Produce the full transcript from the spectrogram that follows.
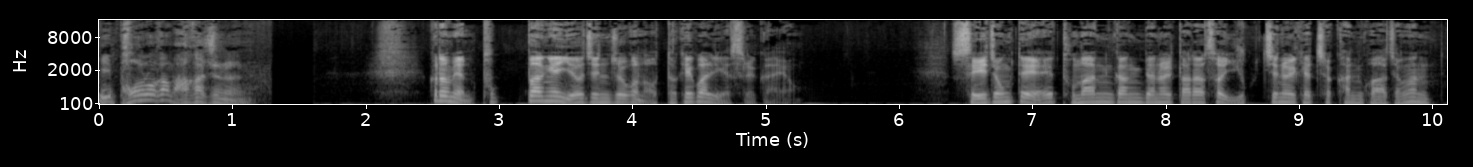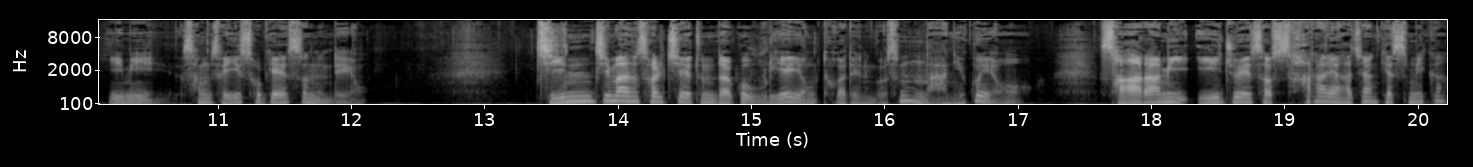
이 번호가 막아주는 그러면 북방의 여진족은 어떻게 관리했을까요? 세종 때에 두만강변을 따라서 육진을 개척한 과정은 이미 상세히 소개했었는데요. 진지만 설치해 둔다고 우리의 영토가 되는 것은 아니고요. 사람이 이주해서 살아야 하지 않겠습니까?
